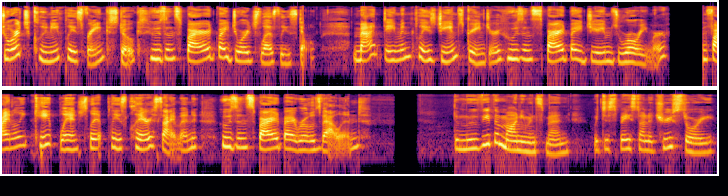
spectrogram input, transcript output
George Clooney plays Frank Stokes, who is inspired by George Leslie Stout. Matt Damon plays James Granger, who is inspired by James Rorimer. And finally, Cate Blanchett plays Claire Simon, who is inspired by Rose Valland. The movie The Monuments Men, which is based on a true story,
